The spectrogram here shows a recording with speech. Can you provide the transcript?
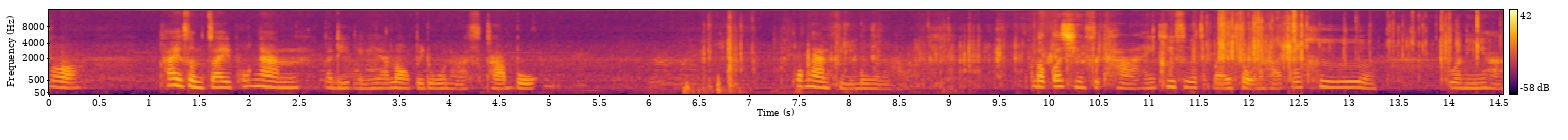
ก็ใครสนใจพวกงาน ประดิษฐ์อย่างเงี้ยลองไปดูนะสครับบุ๊กพวกงานฝีมือนะคะ แล้วก็ชิ้นสุดท้ายที่ซื้อจากไดโซนะคะ ก็คือตัวนี้ค่ะ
